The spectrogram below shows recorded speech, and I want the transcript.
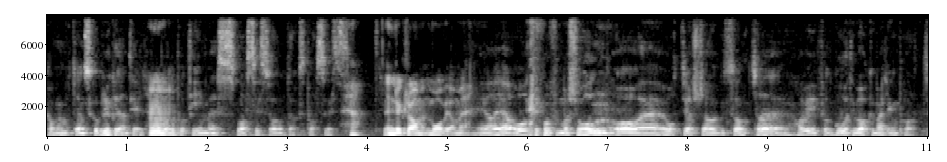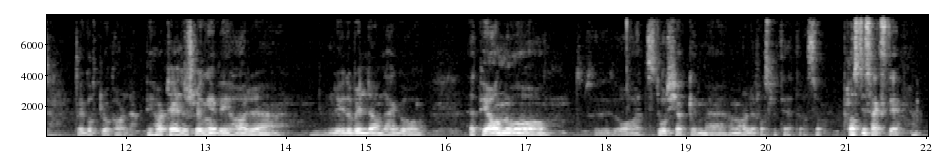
hva man måtte ønske å bruke den til. Mm. Både på timesbasis og dagsbasis. Ja. Den reklamen må vi ha med. Ja, ja, og til konfirmasjonen og eh, 80-årsdag sånt, så har vi fått gode tilbakemeldinger på at det er godt lokale. Vi har trailerslynger, vi har lyd- og bildeanlegg og et piano og, og et storkjøkken med, med alle fasiliteter. Så plass til 60.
